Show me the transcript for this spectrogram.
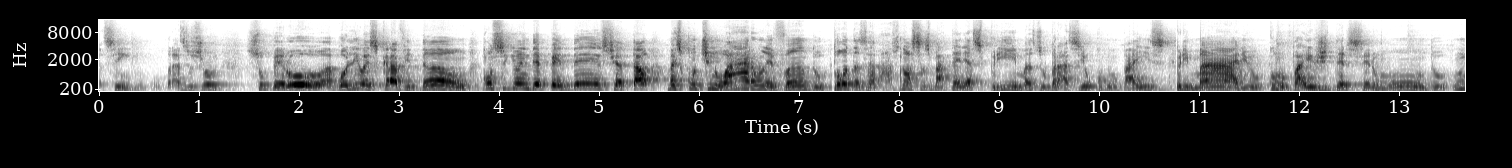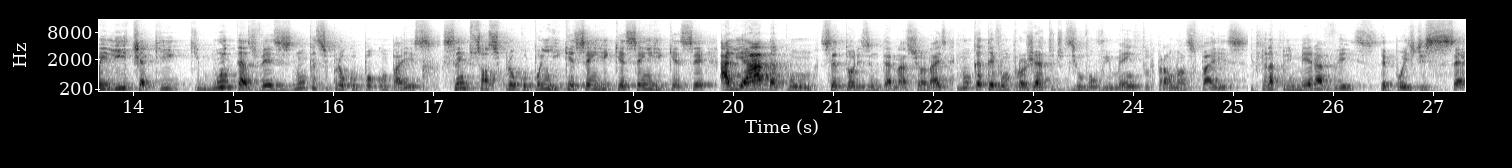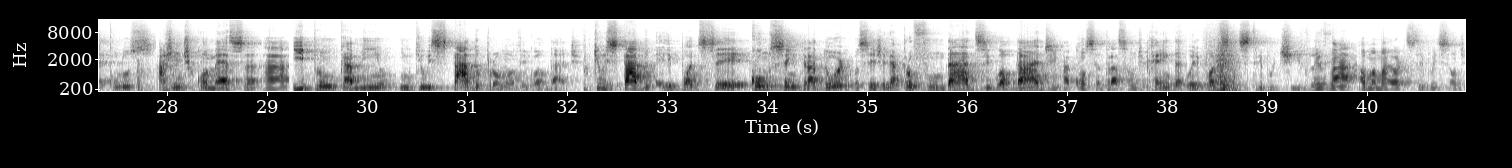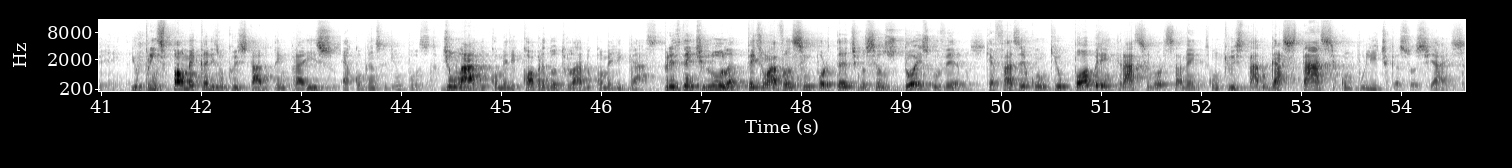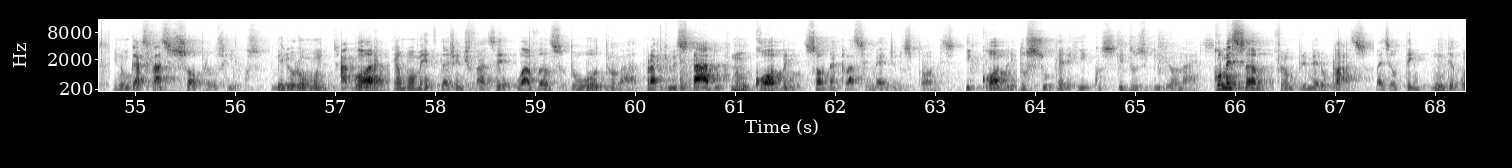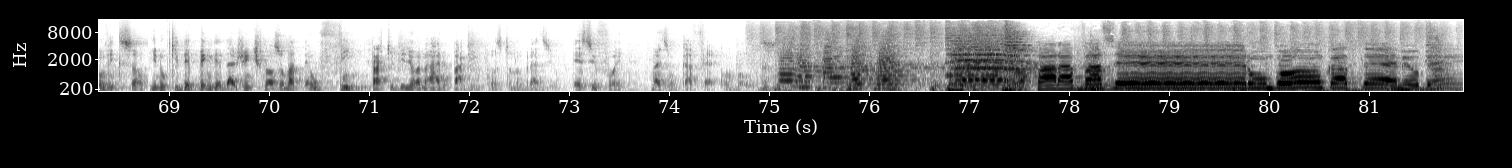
assim, Brasil superou, aboliu a escravidão, conseguiu a independência e tal, mas continuaram levando todas as nossas matérias-primas, o Brasil como um país primário, como um país de terceiro mundo, uma elite aqui que muitas vezes nunca se preocupou com o país, sempre só se preocupou em enriquecer, enriquecer, enriquecer, aliada com setores internacionais, nunca teve um projeto de desenvolvimento para o nosso país. E pela primeira vez, depois de séculos, a gente começa a ir para um caminho em que o o Estado promove igualdade. Porque o Estado, ele pode ser concentrador, ou seja, ele aprofundar a desigualdade, a concentração de renda, ou ele pode ser distributivo, levar a uma maior distribuição de renda. E o principal mecanismo que o Estado tem para isso é a cobrança de imposto. De um lado, como ele cobra, do outro lado, como ele gasta. O presidente Lula fez um avanço importante nos seus dois governos, que é fazer com que o pobre entrasse no orçamento, com que o Estado gastasse com políticas sociais e não gastasse só para os ricos. Melhorou muito. Agora é o momento da gente fazer o avanço do outro lado, para que o Estado não cobre só da classe média dos pobres, e cobre dos super ricos e dos bilionários. Começamos, foi um primeiro passo, mas eu tenho muita convicção e no que depender da gente nós vamos até o fim para que bilionário pague imposto no Brasil. Esse foi mais um café com bolsa. Para fazer um bom café, meu bem.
